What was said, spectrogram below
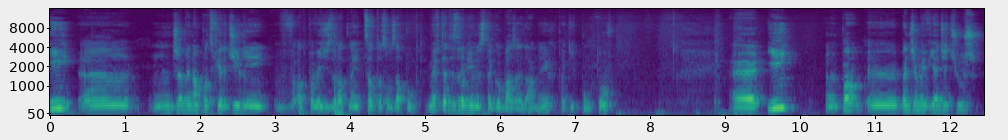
i y, żeby nam potwierdzili w odpowiedzi zwrotnej, co to są za punkty. My wtedy zrobimy z tego bazę danych, takich punktów e, i y, będziemy wiedzieć już,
